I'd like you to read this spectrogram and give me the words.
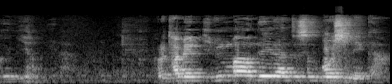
의미합니다. 그렇다면 임마누이라는 뜻은 무엇입니까?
